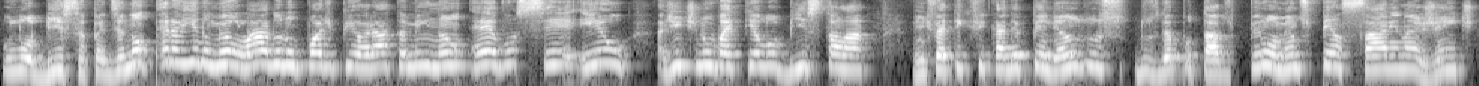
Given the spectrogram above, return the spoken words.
o lobista para dizer, não, peraí, no meu lado não pode piorar também, não. É você, eu. A gente não vai ter lobista lá. A gente vai ter que ficar dependendo dos, dos deputados, pelo menos pensarem na gente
